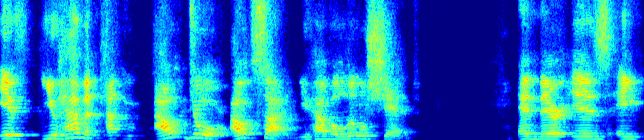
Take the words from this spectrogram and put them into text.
if you have an outdoor, outside, you have a little shed, and there is a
